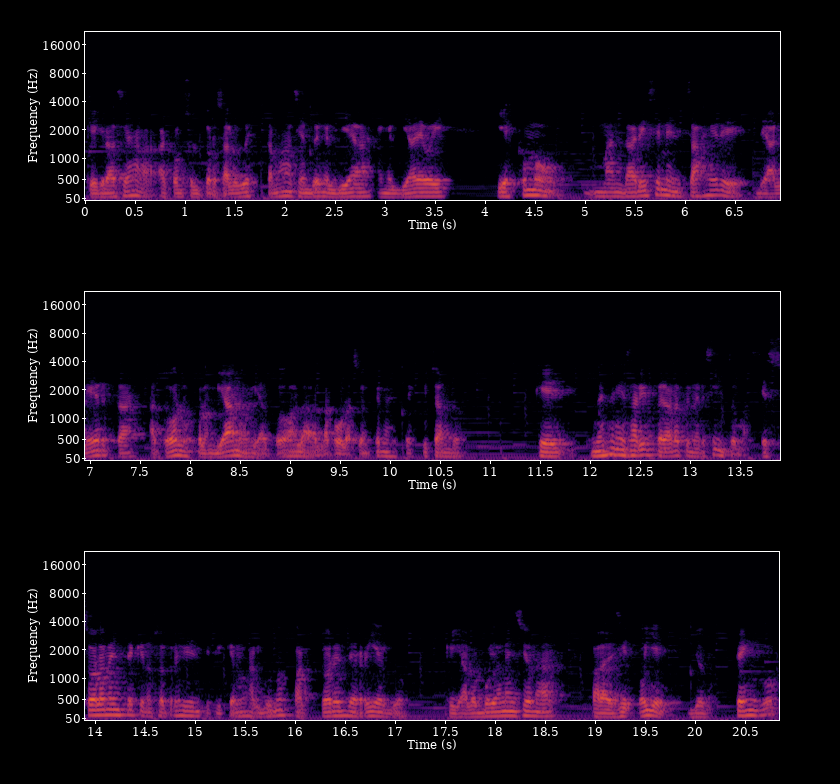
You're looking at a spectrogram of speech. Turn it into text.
que gracias a, a Consultor Salud estamos haciendo en el día, en el día de hoy, y es como mandar ese mensaje de, alerta a todos los colombianos y a toda la, población que nos está escuchando, que no es necesario esperar a tener síntomas, es solamente que nosotros identifiquemos algunos factores de riesgo, que ya los voy a mencionar, para decir, oye, yo tengo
